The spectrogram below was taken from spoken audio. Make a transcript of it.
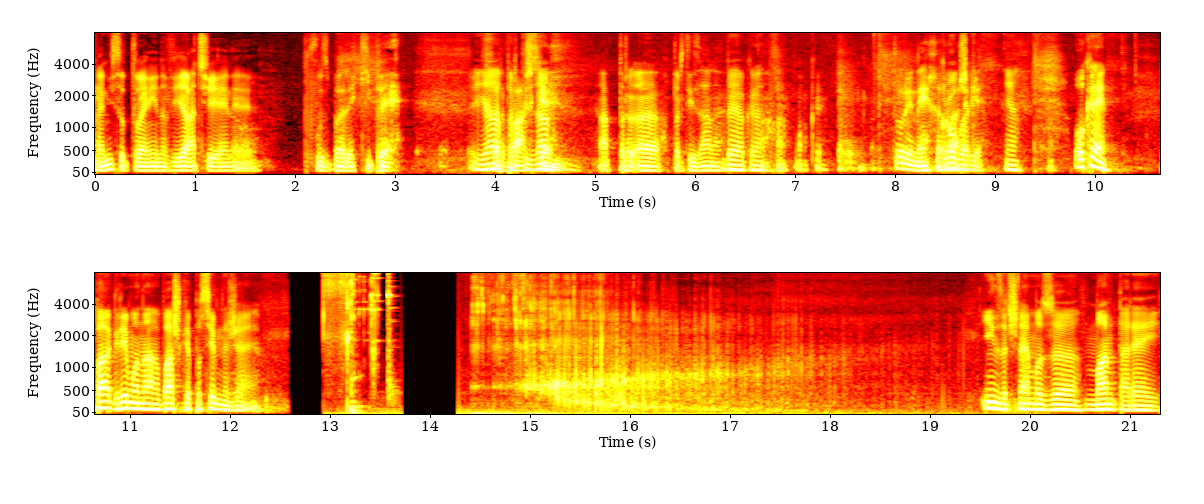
A niso to eni navijači, ene futbol ekipe. Ja, Hrvaške. partizan, A, pr, uh, partizana. Beograd. Aha, okay. Torej ne. Hrvaške. Ja. Ok, pa gremo na vaše posebne želje. In začnemo z Mantarej.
